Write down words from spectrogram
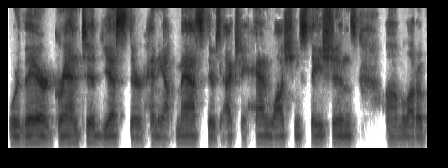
were there. Granted, yes, they're handing out masks. There's actually hand washing stations, um, a lot of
